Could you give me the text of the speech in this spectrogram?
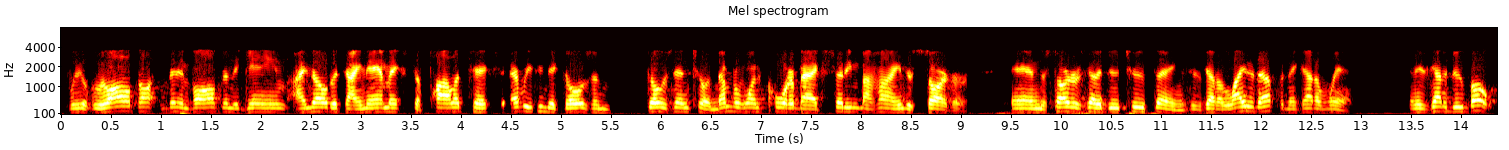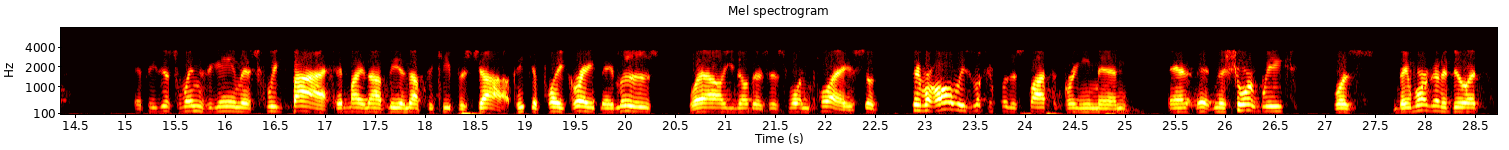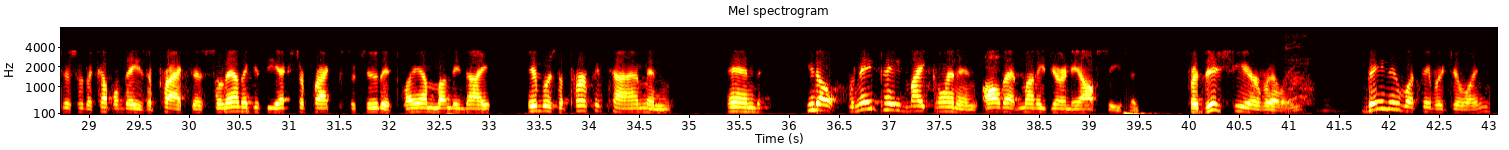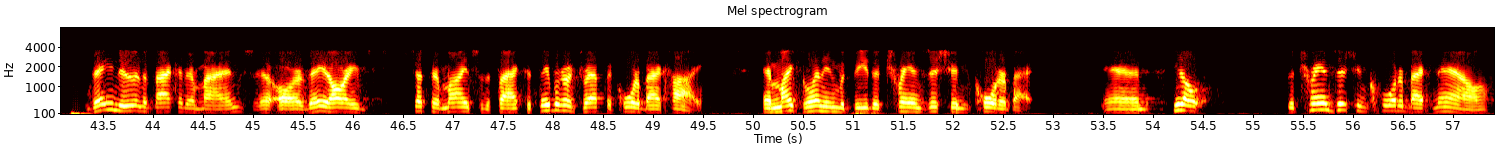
we we've all been involved in the game. I know the dynamics, the politics, everything that goes and goes into a number one quarterback sitting behind a starter, and the starter's got to do two things: he's got to light it up, and they got to win, and he's got to do both. If he just wins the game and squeak by, it might not be enough to keep his job. He could play great, and they lose. Well, you know, there's this one play. So they were always looking for the spot to bring him in. And in the short week was they weren't going to do it just with a couple days of practice. So now they get the extra practice or two. They play on Monday night. It was the perfect time. And and you know when they paid Mike Glennon all that money during the off season for this year, really, they knew what they were doing. They knew in the back of their minds, uh, or they had already set their minds to the fact that they were going to draft a quarterback high, and Mike Glennon would be the transition quarterback. And you know, the transition quarterback now,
